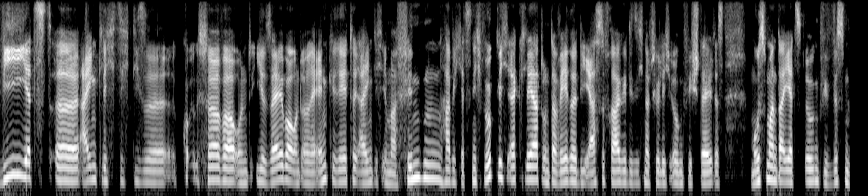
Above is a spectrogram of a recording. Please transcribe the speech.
wie jetzt äh, eigentlich sich diese Server und ihr selber und eure Endgeräte eigentlich immer finden, habe ich jetzt nicht wirklich erklärt. Und da wäre die erste Frage, die sich natürlich irgendwie stellt, ist, muss man da jetzt irgendwie wissen,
